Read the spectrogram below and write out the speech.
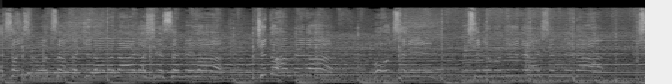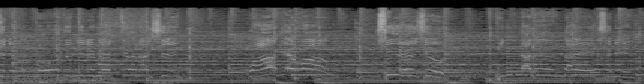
나아가 성스러운 주 앞에 기도하며 나아가시겠습니다. 기도합니다. 오 주님 주님은 위대하십니다. 주님은 모든 이름에 뛰어나신 왕의 왕 주의 주 빛나는 나의 주님.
